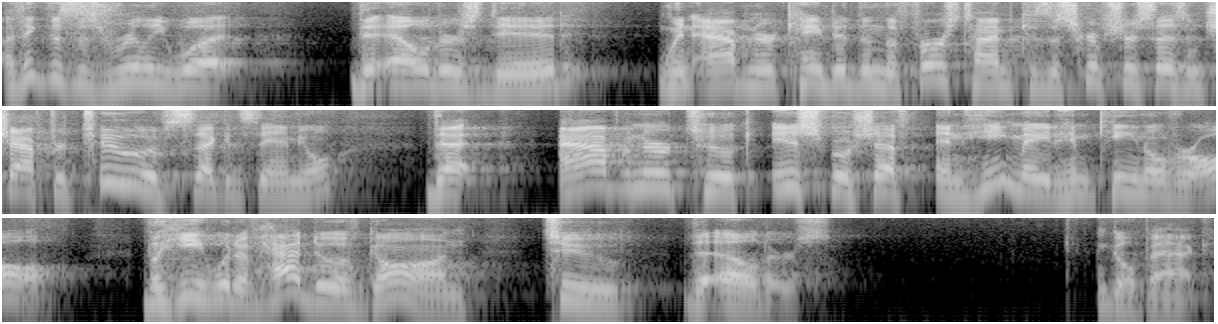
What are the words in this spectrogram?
I think this is really what the elders did when Abner came to them the first time, because the scripture says in chapter 2 of 2 Samuel that Abner took Ishbosheth and he made him king over all. But he would have had to have gone to the elders. Go back.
